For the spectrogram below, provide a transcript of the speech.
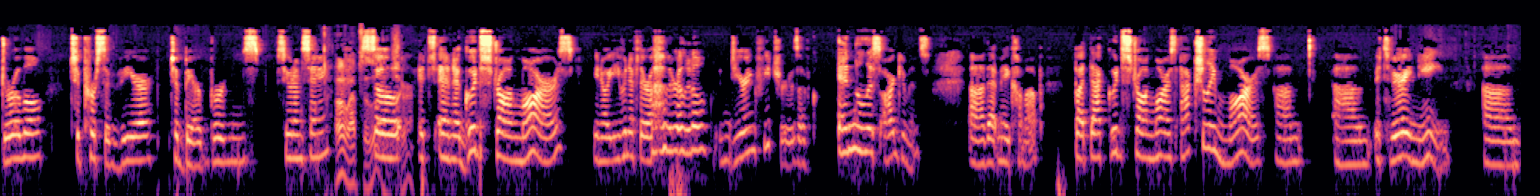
durable, to persevere, to bear burdens. See what I'm saying? Oh, absolutely. So sure. it's and a good, strong Mars. You know, even if there are other little endearing features of endless arguments uh, that may come up, but that good, strong Mars, actually Mars, um, um, its very name, um,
